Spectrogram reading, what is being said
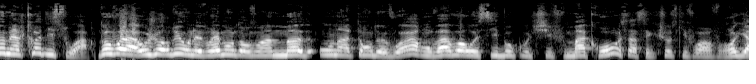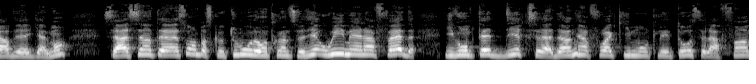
mercredi soir. Donc voilà, aujourd'hui on est vraiment dans un mode on attend de voir. On va avoir aussi beaucoup de chiffres macro, ça c'est quelque chose qu'il faudra regarder également. C'est assez intéressant parce que tout le monde est en train de se dire oui mais la Fed, ils vont peut-être dire que c'est la dernière fois qu'ils montent les taux, c'est la fin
